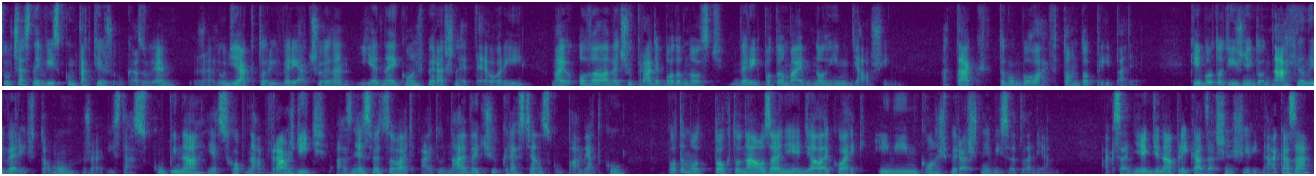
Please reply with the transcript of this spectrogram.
Súčasný výskum taktiež ukazuje, že ľudia, ktorí veria čo je len jednej konšpiračnej teórii, majú oveľa väčšiu pravdepodobnosť veriť potom aj mnohým ďalším. A tak tomu bolo aj v tomto prípade. Keď bol totiž niekto náchylný veriť tomu, že istá skupina je schopná vraždiť a znesvedcovať aj tú najväčšiu kresťanskú pamiatku, potom od tohto naozaj nie je ďaleko aj k iným konšpiračným vysvetleniam. Ak sa niekde napríklad začne šíriť nákaza,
